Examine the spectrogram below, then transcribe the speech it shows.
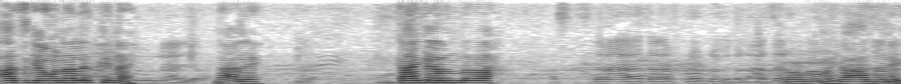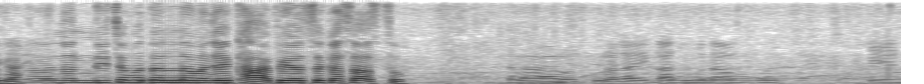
आज घेऊन आलेत की नाही? आले. काय कारण दादा? प्रॉब्लेम आहे का? आजारी आहे का? नंदीच्या बद्दल म्हणजे खाय पियाचं कसं असतो? त्याला रोज खुराक आहे काजू बदाम पेंड.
